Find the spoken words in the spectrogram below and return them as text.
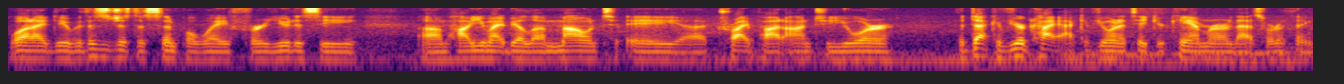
what I do but this is just a simple way for you to see um, how you might be able to mount a uh, tripod onto your the deck of your kayak if you want to take your camera or that sort of thing.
